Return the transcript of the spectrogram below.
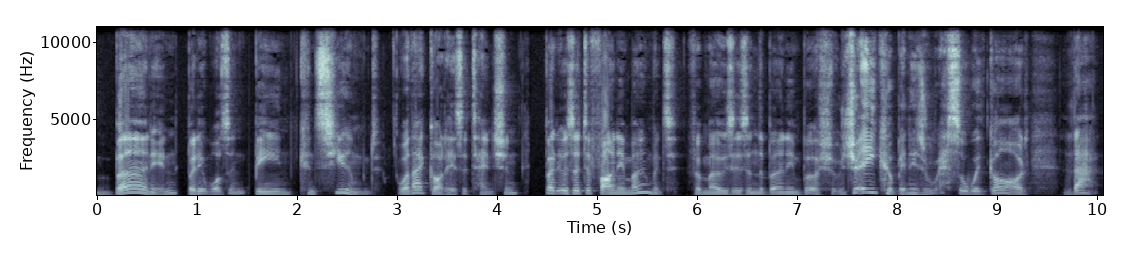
burning, but it wasn't being consumed. Well, that got his attention, but it was a defining moment for Moses and the burning bush. Jacob in his wrestle with God. That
